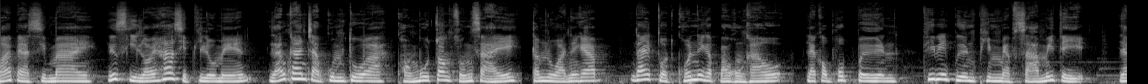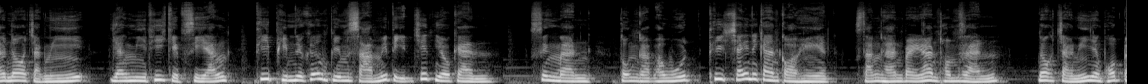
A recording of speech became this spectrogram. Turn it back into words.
280 ไมล์ หรือ 450 กิโลเมตร หลังการจับกลุมตัวของผู้ต้องสงสัยตำรวจนะครับ ได้ตรวจค้นในกระเป๋าของเขา และก็พบปืนที่เป็นปืนพิมพ์แบบ 3 มิติ แล้วนอกจากนี้ยังมีที่เก็บเสียงที่พิมพ์ด้วยเครื่องพิมพ์ 3 มิติเช่นเดียวกัน ซึ่งมันตรงกับอาวุธที่ใช้ในการก่อเหตุ สังหารไบรอันทอมสัน นอกจากนี้ยังพบใบ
